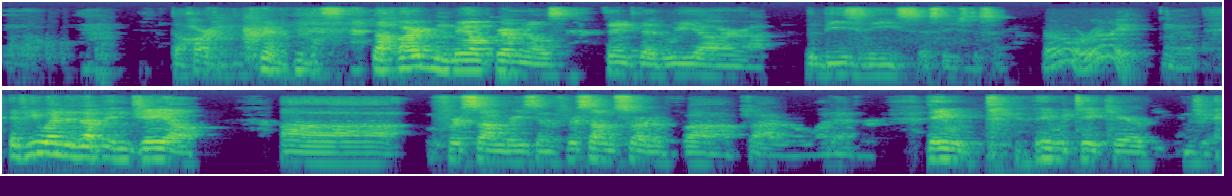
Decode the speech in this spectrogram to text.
no. The hardened criminals, the hardened male criminals, think that we are uh, the bee's knees, as they used to say. oh, really? Yeah. If you ended up in jail uh, for some reason, for some sort of uh, I don't whatever, they would they would take care of you in jail.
